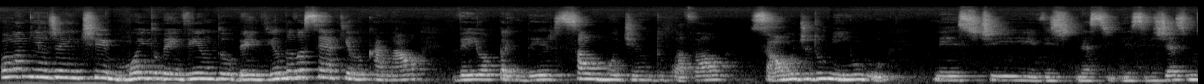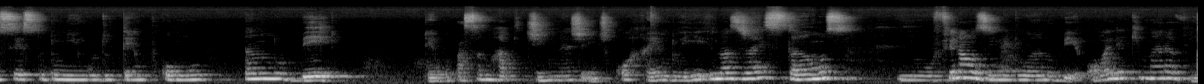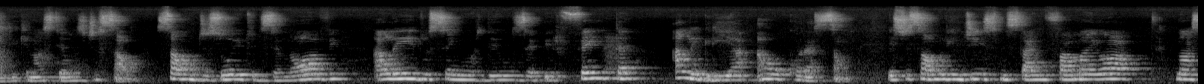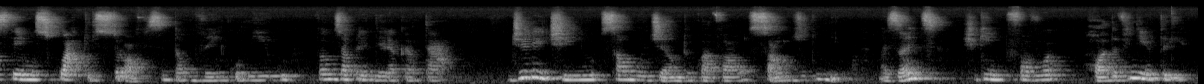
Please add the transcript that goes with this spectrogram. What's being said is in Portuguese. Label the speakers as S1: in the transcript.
S1: Olá, minha gente, muito bem-vindo, bem-vinda você aqui no canal. Veio aprender salmodiando com a salmo de domingo, neste, nesse, nesse 26 domingo do tempo comum, ano B. Tempo passando rapidinho, né, gente? Correndo aí, e nós já estamos no finalzinho do ano B. Olha que maravilha que nós temos de salmo. Salmo 18, 19 a lei do Senhor Deus é perfeita, alegria ao coração. Este salmo lindíssimo está em Fá maior. Nós temos quatro estrofes, então vem comigo, vamos aprender a cantar direitinho, salmodiando com a Val, salmo de domingo. Mas antes, Chiquinho, por favor, roda a vinheta aí.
